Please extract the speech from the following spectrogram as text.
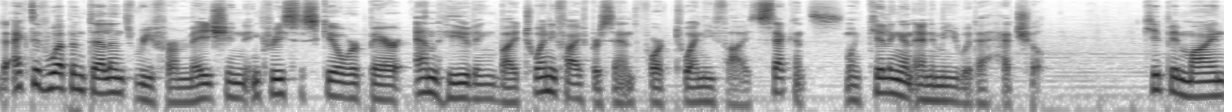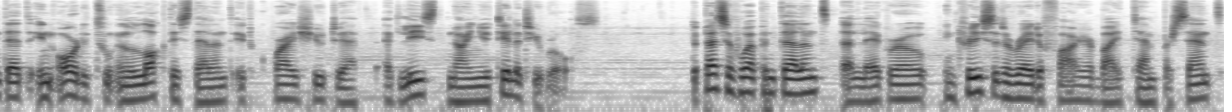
The active weapon talent Reformation increases skill repair and healing by 25% for 25 seconds when killing an enemy with a headshot. Keep in mind that in order to unlock this talent it requires you to have at least 9 utility rolls. The passive weapon talent, Allegro, increases the rate of fire by 10%,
